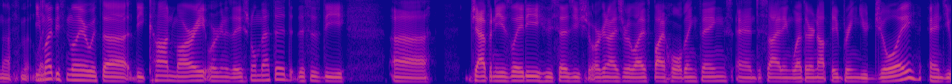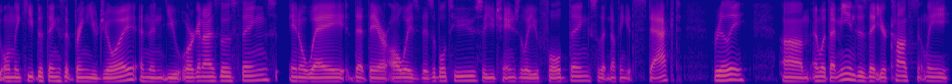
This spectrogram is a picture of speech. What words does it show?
Not familiar. you might be familiar with uh, the KonMari organizational method. This is the uh, Japanese lady who says you should organize your life by holding things and deciding whether or not they bring you joy, and you only keep the things that bring you joy, and then you organize those things in a way that they are always visible to you. So you change the way you fold things so that nothing gets stacked, really. Um, and what that means is that you're constantly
